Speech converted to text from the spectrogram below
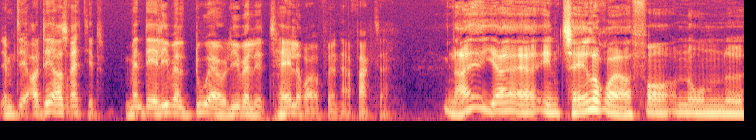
Jamen det, og det er også rigtigt. Men det er alligevel, du er jo alligevel et talerør for den her fakta. Nej, jeg er en talerør for nogle øh,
